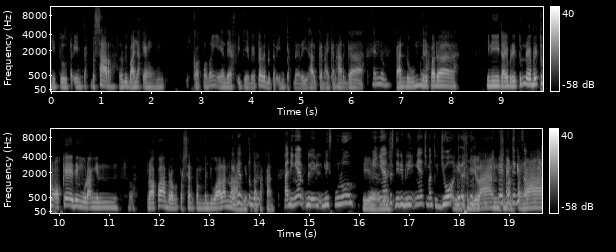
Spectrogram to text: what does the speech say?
gitu terimpact besar. Lebih banyak yang contohnya INDF ICBP lebih terimpact dari har- kenaikan harga gandum. gandum Ya. daripada ini daya beli turun daya beli turun oke dia ngurangin berapa berapa persen penjualan lah Itu gitu katakan Tadinya beli beli 10 iya mie-nya terus jadi belinya cuma 7 iya, gitu. sembilan sembilan Jadi setengah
